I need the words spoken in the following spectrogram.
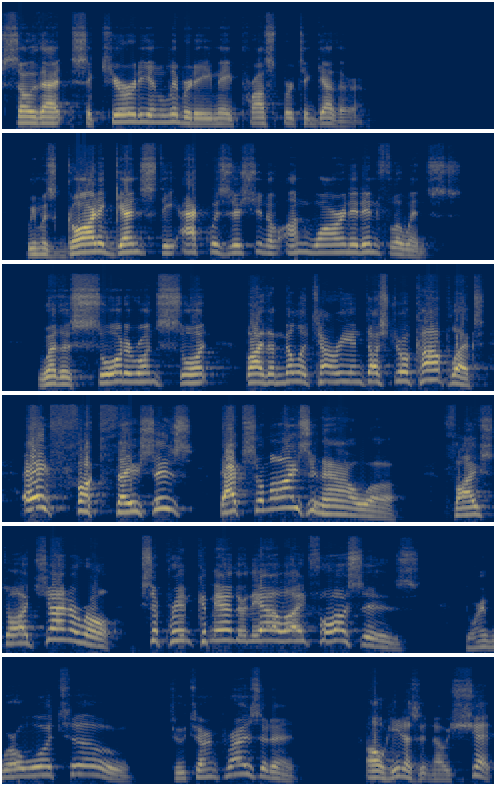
so that security and liberty may prosper together. We must guard against the acquisition of unwarranted influence, whether sought or unsought by the military industrial complex. Hey, fuck faces, that's some Eisenhower, five star general, supreme commander of the Allied forces. during World War II, two term president. Oh, he doesn't know shit.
